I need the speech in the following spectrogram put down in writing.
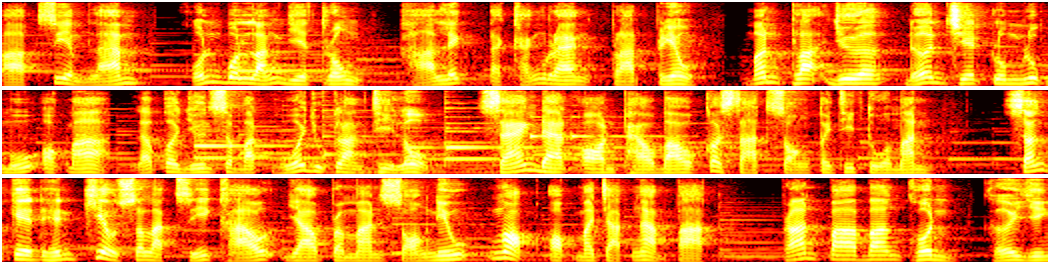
ปากเสี้ยมแหลม ขนบนหลังเหยียดตรง ขาเล็กแต่แข็งแรงปราดเปรียว มันพละเหยื่อเดินเฉียดกลุ่มลูกหมูออกมา แล้วก็ยืนสะบัดหัวอยู่กลางที่โล่งแสงแดดอ่อนแผ่วเบาก็สาดส่องไปที่ตัวมัน สังเกตเห็นเขี้ยวสลักสีขาวยาวประมาณสองนิ้วงอกออกมาจากง่ามปาก พรานป่าบางคนเคยยิง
